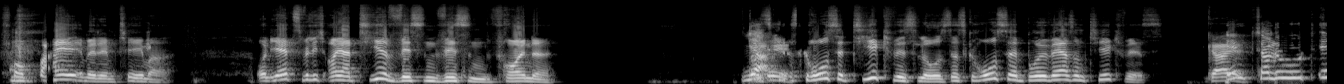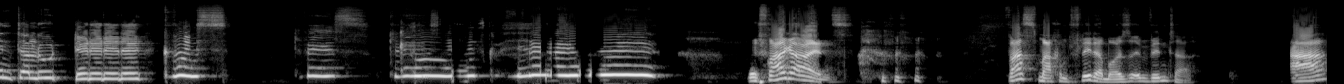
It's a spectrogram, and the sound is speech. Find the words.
vorbei mit dem Thema. Und jetzt will ich euer Tierwissen wissen, Freunde. ja, geht das große Tierquiz los, das große Bulversum Tierquiz. Geil. Interlude, Interlude, dü, dü, dü, dü, Quiz, Quiz, Quiz, Quiz. Mit Frage 1. Was machen Fledermäuse im Winter? A.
